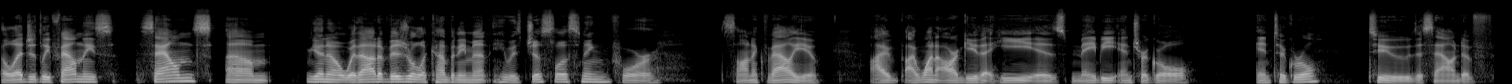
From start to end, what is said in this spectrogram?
allegedly found these sounds, um, you know, without a visual accompaniment. He was just listening for sonic value. I, I want to argue that he is maybe integral integral to the sound of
